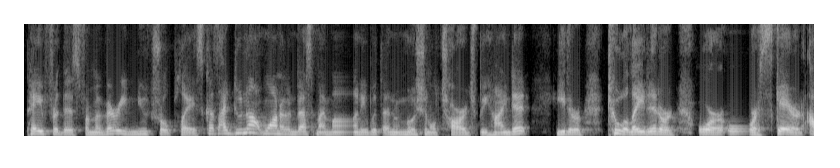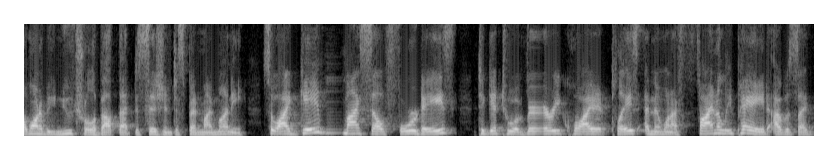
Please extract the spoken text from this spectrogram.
pay for this from a very neutral place because I do not want to invest my money with an emotional charge behind it, either too elated or or or scared. I want to be neutral about that decision to spend my money. So I gave myself 4 days to get to a very quiet place and then when I finally paid, I was like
